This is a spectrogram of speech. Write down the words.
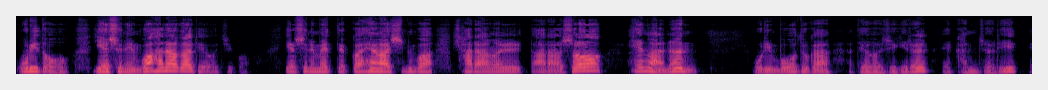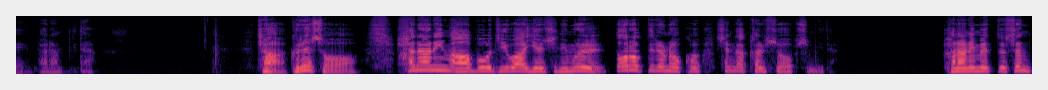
우리도 예수님과 하나가 되어지고 예수님의 뜻과 행하심과 사랑을 따라서 행하는 우리 모두가 되어지기를 간절히 바랍니다. 자, 그래서 하나님 아버지와 예수님을 떨어뜨려 놓고 생각할 수 없습니다. 하나님의 뜻은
